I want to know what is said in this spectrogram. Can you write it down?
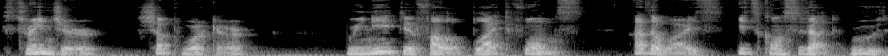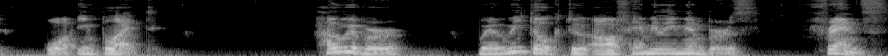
stranger, shop worker, we need to follow polite forms, otherwise, it's considered rude or impolite. However, when we talk to our family members, friends,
